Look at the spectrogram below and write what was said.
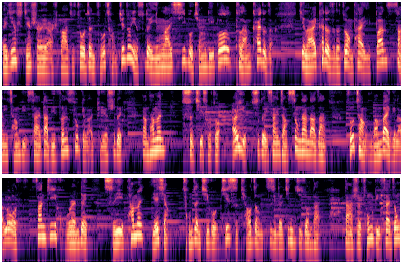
北京时间十二月二十八日，坐镇主场，金州勇士队迎来西部强敌波特兰开拓者。近来开拓者的状态一般，上一场比赛大比分输给了爵士队，让他们士气受挫；而勇士队上一场圣诞大战，主场完败给了洛杉矶湖人队，此役他们也想重振旗鼓，及时调整自己的竞技状态。但是从比赛中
